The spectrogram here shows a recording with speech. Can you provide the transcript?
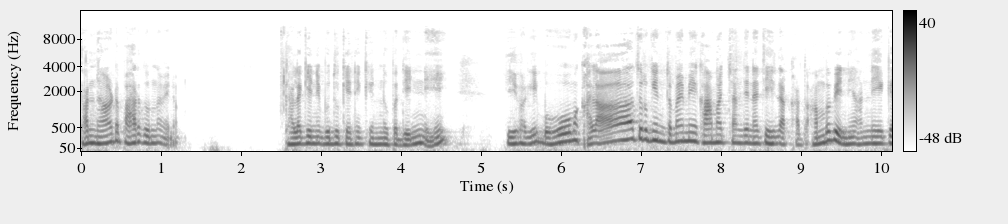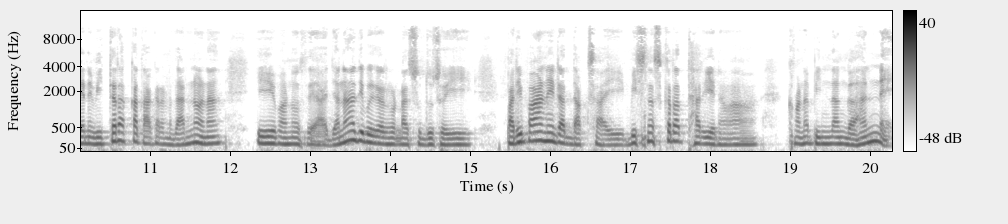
තණ්හාවට පහර දුන්න වෙනවා. කලකිනි බුදු කෙනෙක්ින් උපදින්නේ ඒ වගේ බොහෝම කලාතුරකින් තමයි මේ කාමච්ඡන්දේ නැති හිතක් හම්බ වෙන්නේ. අන්න ඒක ගැන විතරක් කතා කරන්න දන්නවනම් ඒ මනුස්සයා ජනාධිපතිකරණ සුදුසුයි, පරිපාලනයටත් දක්ෂයි, බිස්නස් කරත් හරියනවා, කන පින්දම් ගහන්නේ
